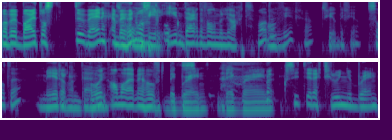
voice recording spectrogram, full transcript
Maar bij Byte was het te weinig. En bij hun was het ook... een derde van een miljard. Wat? Ongeveer, ja. Het scheelt niet veel. Zot, hè? Meer dan een derde. Gewoon allemaal uit mijn hoofd. Big brain. Big brain. Ik zie het hier echt groen in je brain.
